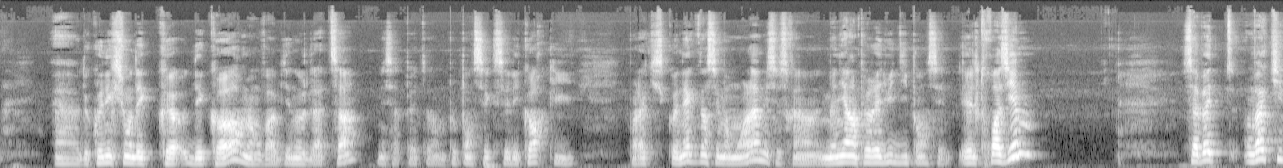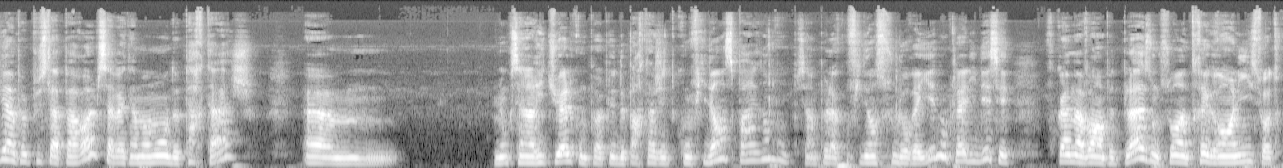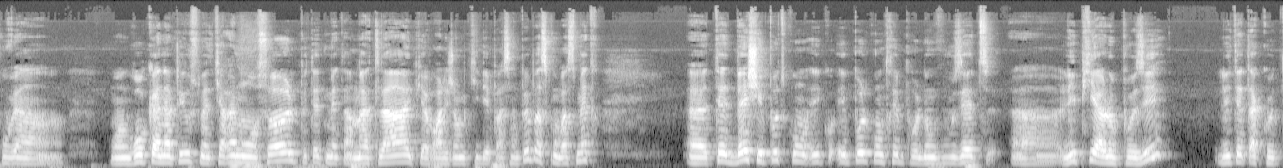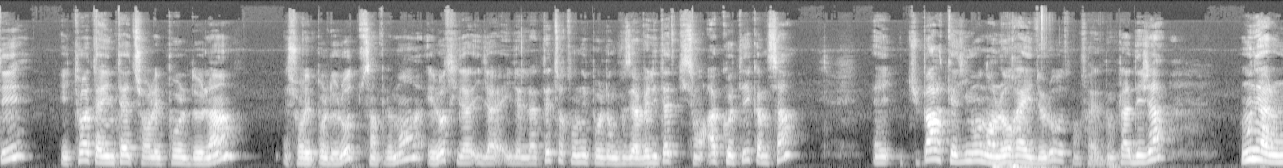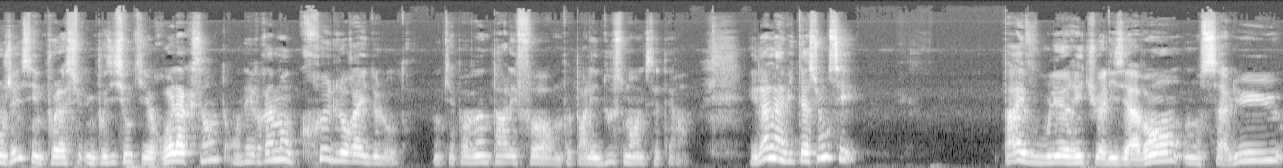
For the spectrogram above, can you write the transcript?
euh, de connexion des, corps, mais on va bien au-delà de ça, mais ça peut être, on peut penser que c'est les corps qui, voilà, qui se connectent dans ces moments-là, mais ce serait une manière un peu réduite d'y penser. Et le troisième, ça va être, on va activer un peu plus la parole, ça va être un moment de partage. Euh, donc c'est un rituel qu'on peut appeler de partage et de confidence, par exemple. C'est un peu la confidence sous l'oreiller. Donc là, l'idée, c'est quand même avoir un peu de place. Donc soit un très grand lit, soit trouver un, gros canapé ou se mettre carrément au sol, peut-être mettre un matelas et puis avoir les jambes qui dépassent un peu, parce qu'on va se mettre euh, tête bêche, épaule, contre épaule. Donc vous êtes euh, les pieds à l'opposé, les têtes à côté, et toi tu as une tête sur l'épaule de l'un, sur l'épaule de l'autre tout simplement, et l'autre il a, il, a, il a, la tête sur ton épaule. Donc vous avez les têtes qui sont à côté comme ça, et tu parles quasiment dans l'oreille de l'autre en fait. Donc là déjà, on est allongé, c'est une, position qui est relaxante, on est vraiment au creux de l'oreille de l'autre. Donc il n'y a pas besoin de parler fort, on peut parler doucement, etc. Et là l'invitation c'est Pareil, vous voulez ritualiser avant, on salue,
